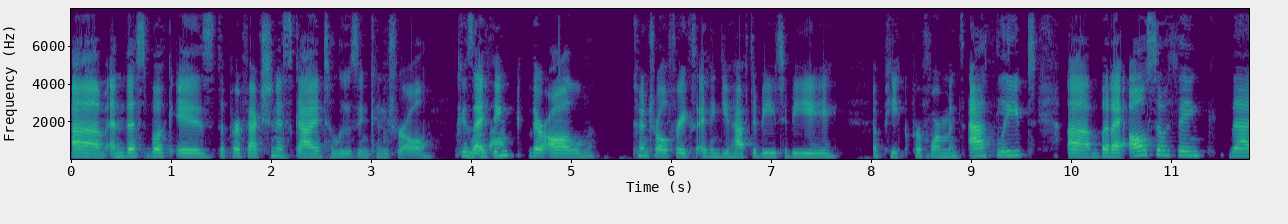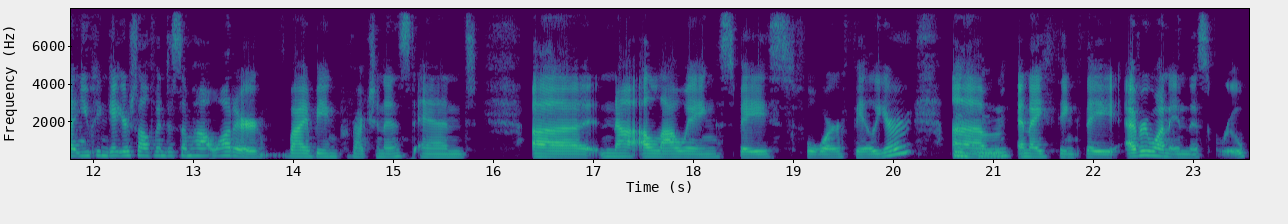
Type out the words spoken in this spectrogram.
Um, and this book is The Perfectionist Guide to Losing Control. Because Love I that. think they're all control freaks. I think you have to be to be a peak performance athlete. Uh, but I also think that you can get yourself into some hot water by being perfectionist and uh not allowing space for failure. Um mm-hmm. and i think they everyone in this group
